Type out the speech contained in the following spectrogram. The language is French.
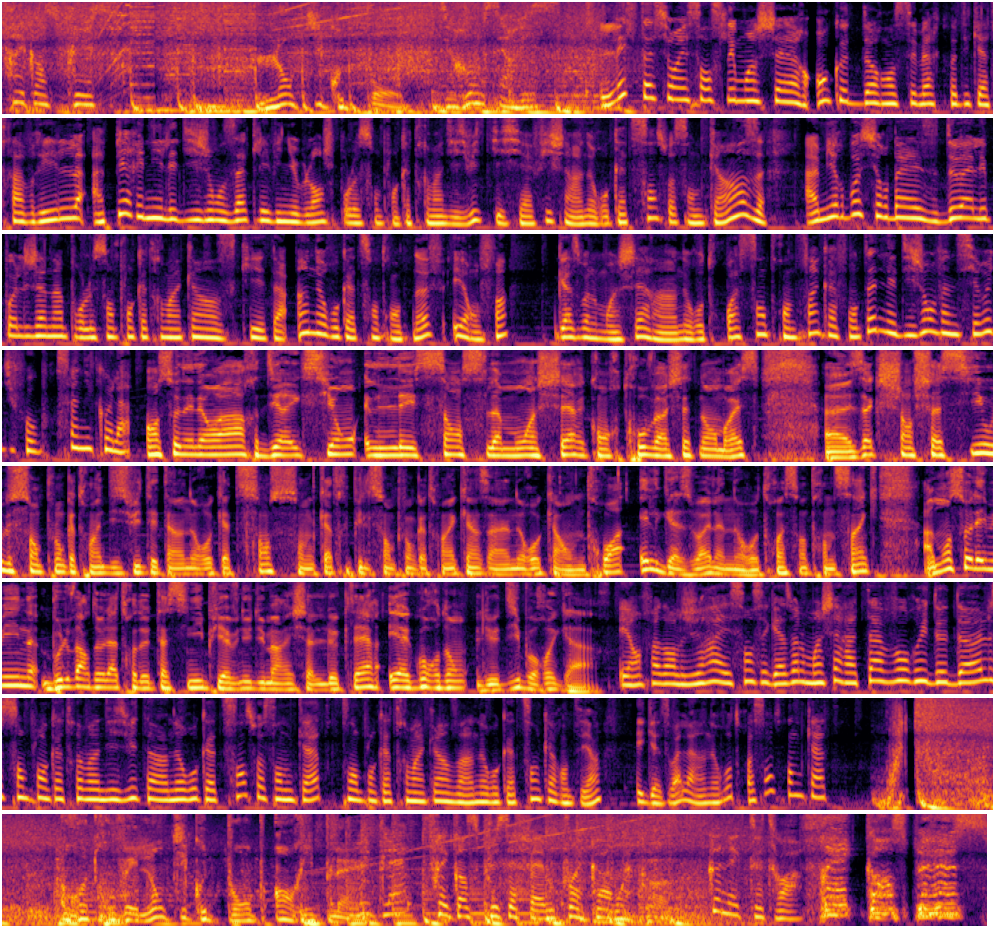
Fréquence Plus, L'anti-coup de pompe. du room service. Les stations essence les moins chères en Côte d'Or en ce mercredi 4 avril. À Périgny-les-Dijon, Zac les Vignes Blanches pour le samplon 98 qui s'y affiche à 1,475€. À Mirbeau-sur-Bèze, 2 à l'épaule Janin pour le samplon 95 qui est à 1,439€ Et enfin, gasoil moins cher à 1,335€ à Fontaine-les-Dijon, 26 rue du Faubourg Saint-Nicolas. En Saône-et-Loire, direction l'essence la moins chère qu'on retrouve à Châtenay-en-Bresse. Euh, Zac Champ-Châssis où le samplon 98 est à 1,464€ et puis le samplon 95 à 1,43€ et le gasoil à 1,335€ à Mont-Soleil-Mines, boulevard de l'Âtre de Tassigny puis avenue du Maréchal Leclerc et à Gourdon, lieu dit Beauregard. Et enfin dans le Jura, essence et gasoil moins cher à Tavaux rue de Dole, samplon 98 à 1,464€, samplon 95 à 1,441€ et gasoil à 1,334€. Retrouvez l'anti-coup de pompe en replay. Replay, fréquenceplusfm.com. Connecte-toi. Fréquence Plus.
